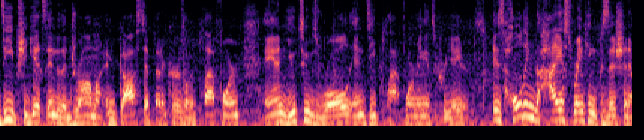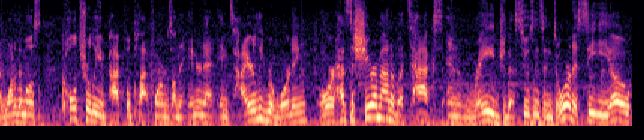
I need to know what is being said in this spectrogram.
deep she gets into the drama and gossip that occurs on the platform, and YouTube's role in deplatforming its creators. Is holding the highest ranking position at one of the most culturally impactful platforms on the internet entirely rewarding? Or has the sheer amount of attacks and rage that Susan's endured as CEO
